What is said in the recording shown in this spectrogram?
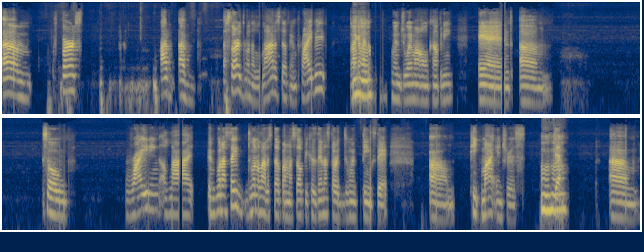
Um first i've i've i started doing a lot of stuff in private. Like mm-hmm. i to enjoy my own company. And um so writing a lot and when I say doing a lot of stuff by myself, because then I start doing things that um, pique my interest. Mm-hmm. That, um,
